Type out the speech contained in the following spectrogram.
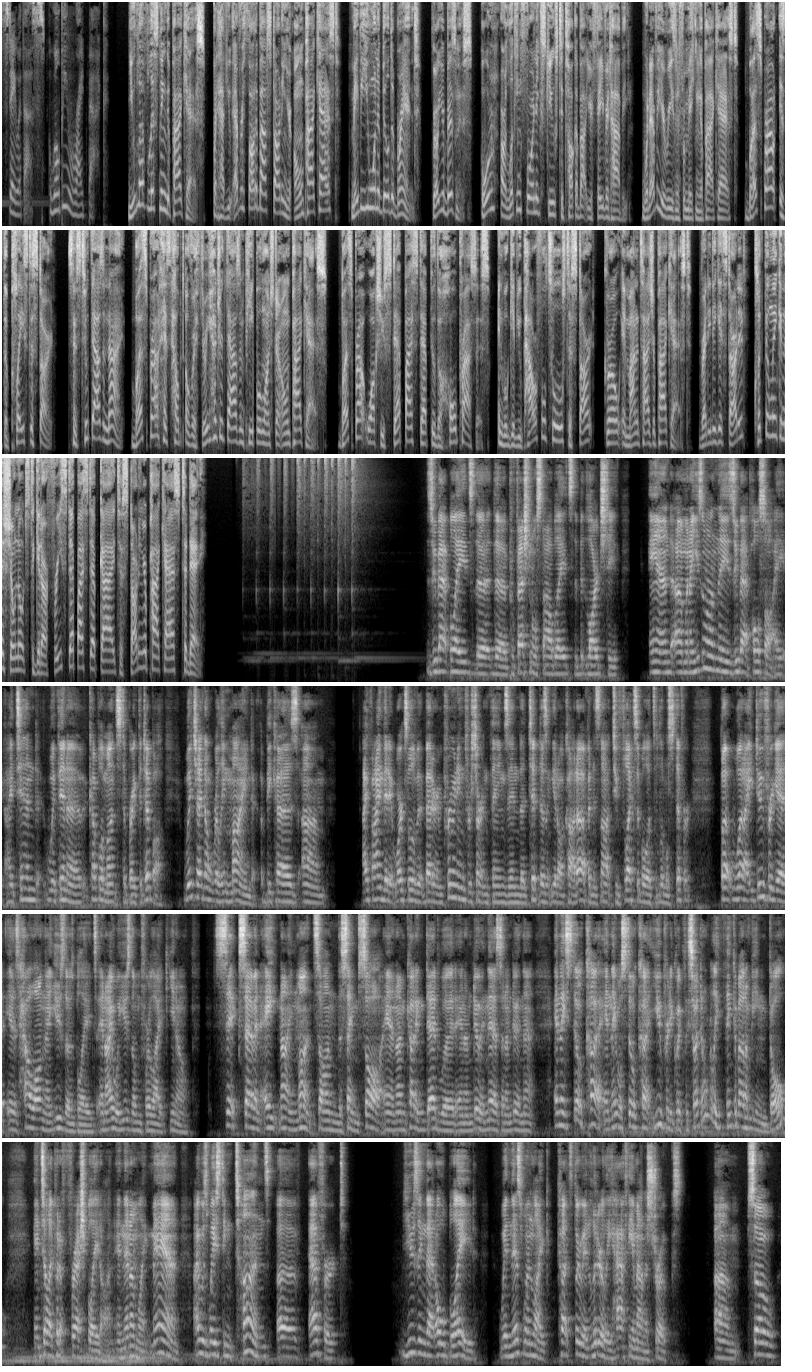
Stay with us. We'll be right back. You love listening to podcasts, but have you ever thought about starting your own podcast? Maybe you want to build a brand, grow your business, or are looking for an excuse to talk about your favorite hobby. Whatever your reason for making a podcast, Buzzsprout is the place to start. Since 2009, Buzzsprout has helped over 300,000 people launch their own podcasts. Buzzsprout walks you step by step through the whole process and will give you powerful tools to start, grow, and monetize your podcast. Ready to get started? Click the link in the show notes to get our free step by step guide to starting your podcast today. Zubat blades, the the professional style blades, the large teeth. And um, when I use them on the Zubat pole saw, I, I tend within a couple of months to break the tip off, which I don't really mind because um, I find that it works a little bit better in pruning for certain things and the tip doesn't get all caught up and it's not too flexible, it's a little stiffer. But what I do forget is how long I use those blades, and I will use them for like, you know, six, seven, eight, nine months on the same saw, and I'm cutting deadwood and I'm doing this, and I'm doing that. And they still cut, and they will still cut you pretty quickly. So I don't really think about them being dull until I put a fresh blade on. And then I'm like, man, I was wasting tons of effort using that old blade when this one like cuts through in literally half the amount of strokes. Um, so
